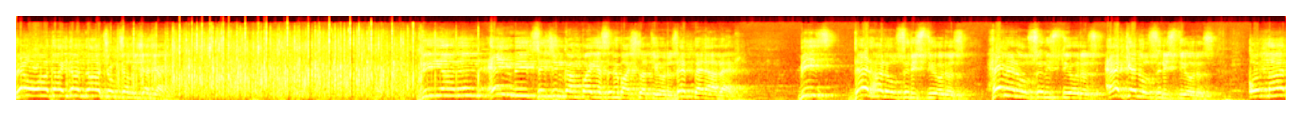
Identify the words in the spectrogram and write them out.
ve o adaydan daha çok çalışacak. Dünyanın en büyük seçim kampanyasını başlatıyoruz hep beraber. Biz derhal olsun istiyoruz. Hemen olsun istiyoruz. Erken olsun istiyoruz. Onlar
